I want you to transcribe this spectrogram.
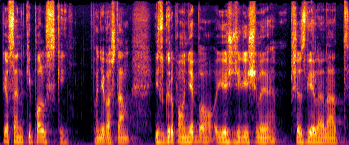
piosenki polskiej ponieważ tam i z grupą Niebo jeździliśmy przez wiele lat,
